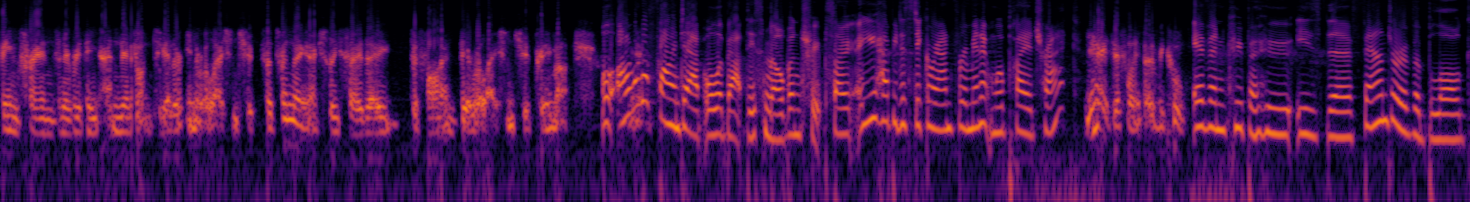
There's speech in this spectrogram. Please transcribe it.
been friends and everything, and then gotten together in a relationship. So it's when they actually say they define their relationship pretty much. Well, I want to find out all about this Melbourne trip. So are you happy to stick around for a minute and we'll play a track? Yeah, definitely. That'd be cool. Evan Cooper, who is the founder of a blog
